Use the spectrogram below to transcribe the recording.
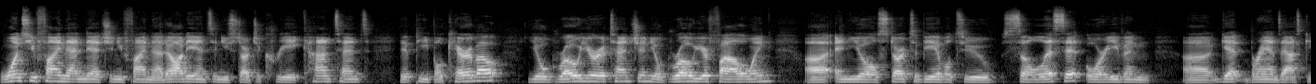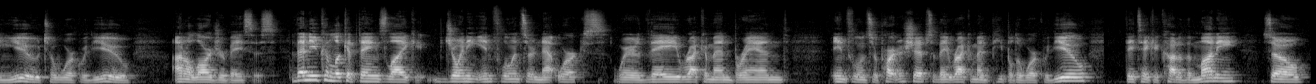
once you find that niche and you find that audience and you start to create content that people care about, you'll grow your attention, you'll grow your following, uh, and you'll start to be able to solicit or even uh, get brands asking you to work with you on a larger basis. Then you can look at things like joining influencer networks where they recommend brand influencer partnerships, so they recommend people to work with you. They take a cut of the money. So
